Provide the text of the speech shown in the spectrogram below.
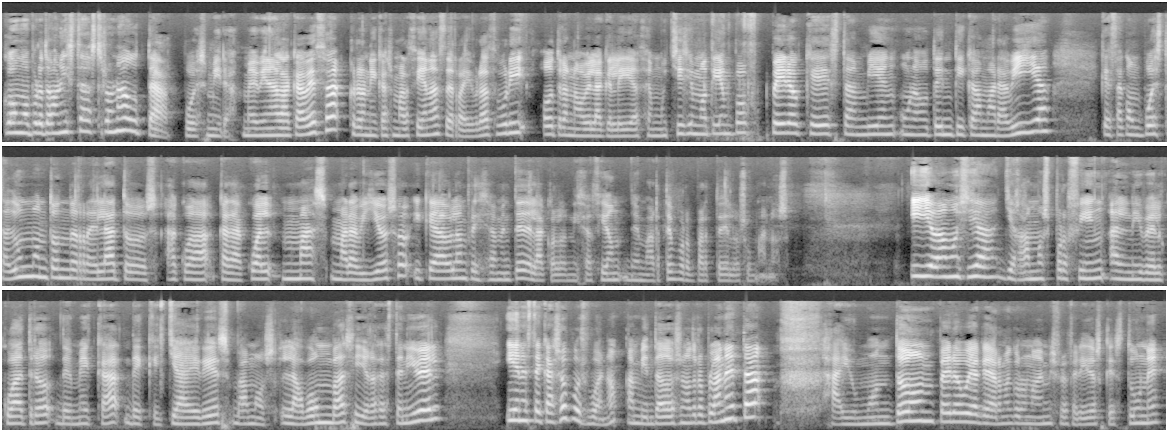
Como protagonista astronauta, pues mira, me viene a la cabeza Crónicas Marcianas de Ray Bradbury, otra novela que leí hace muchísimo tiempo, pero que es también una auténtica maravilla, que está compuesta de un montón de relatos, a cada cual más maravilloso, y que hablan precisamente de la colonización de Marte por parte de los humanos. Y llevamos ya, llegamos por fin al nivel 4 de Mecha, de que ya eres, vamos, la bomba si llegas a este nivel. Y en este caso, pues bueno, ambientados en otro planeta, hay un montón, pero voy a quedarme con uno de mis preferidos, que es Tune,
